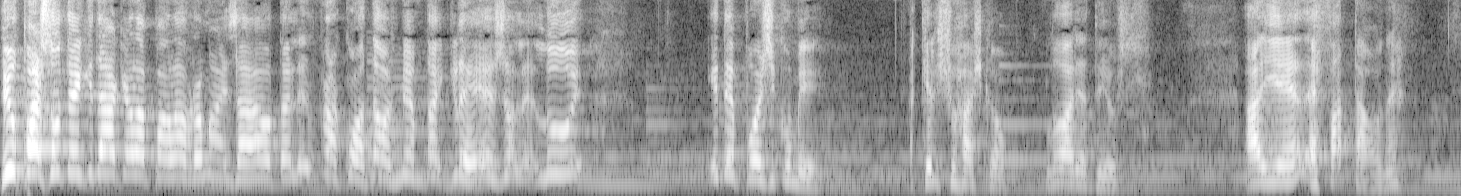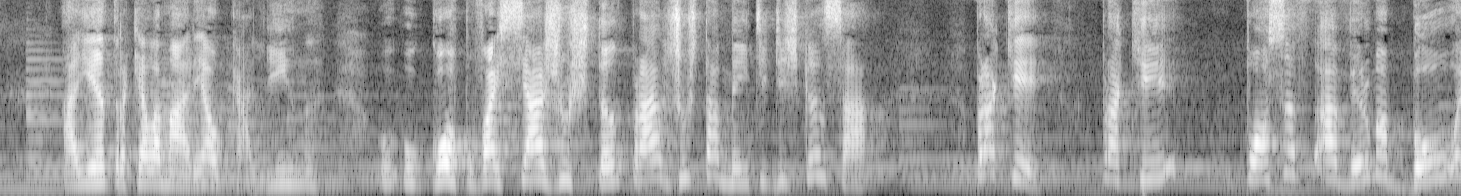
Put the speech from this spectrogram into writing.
e o pastor tem que dar aquela palavra mais alta para acordar os membros da igreja, aleluia. E depois de comer, aquele churrascão, glória a Deus. Aí é, é fatal, né? Aí entra aquela maré alcalina, o, o corpo vai se ajustando para justamente descansar. Para quê? Para que possa haver uma boa,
